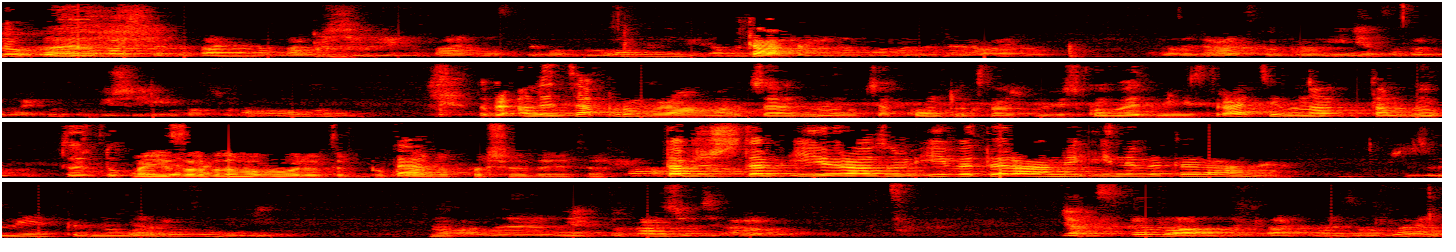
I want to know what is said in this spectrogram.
Ну, е, бачите питання, напевно, ще є питання з тим оборудованням, яке ми Так. передамо на ветеранів, на ветеранське управління, це ну, якось більше їм пасувало. Добре, але ця програма, це ну ця комплексна військової адміністрації, вона там ну це ж Ми докупи. зараз будемо говорити буквально в перший день. Там же ж там і разом і ветерани, і не ветерани. Розумієте? Я Ну розумію. Ну. Але, ну, як то кажуть, е, Як сказали, так ми зробили.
